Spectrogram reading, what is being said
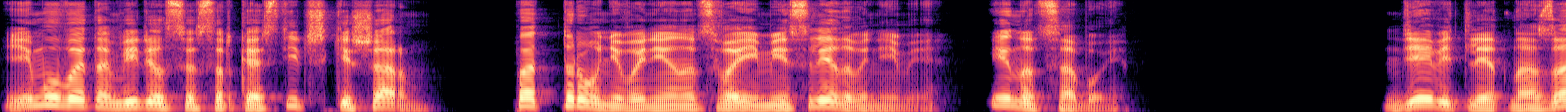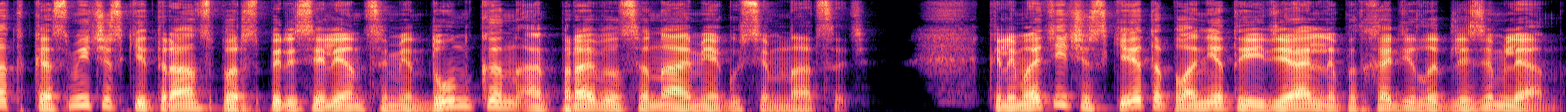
Ему в этом виделся саркастический шарм, подтрунивание над своими исследованиями и над собой. Девять лет назад космический транспорт с переселенцами Дункан отправился на Омегу-17. Климатически эта планета идеально подходила для землян.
